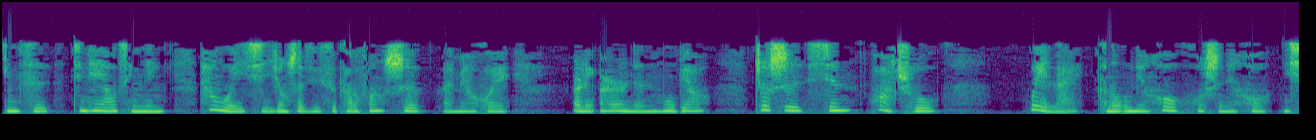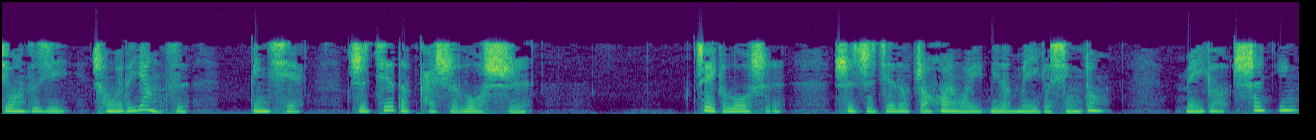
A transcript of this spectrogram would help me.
因此，今天邀请您和我一起用设计思考的方式来描绘二零二二年的目标，就是先画出未来可能五年后或十年后你希望自己成为的样子，并且。直接的开始落实，这个落实是直接的转换为你的每一个行动、每一个声音、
